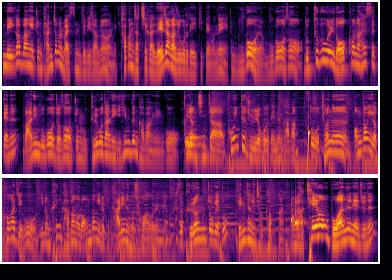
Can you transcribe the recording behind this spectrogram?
근데 이 가방의 좀 단점을 말씀드리자면 가방 자체가 레자 가죽으로 되어 있기 때문에 좀 무거워요. 무거워서 노트북을 넣거나 했을 때는 많이 무거워져서 좀 들고 다니기 힘든 가방이고 그냥 진짜 포인트 주려고 매는 가방? 또 저는 엉덩이가 커가지고 이런 큰 가방으로 엉덩이 이렇게 가리는 거 좋아하거든요. 그래서 그런 쪽에도 굉장히 적합한 뭔가 체형 보완을 해주는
